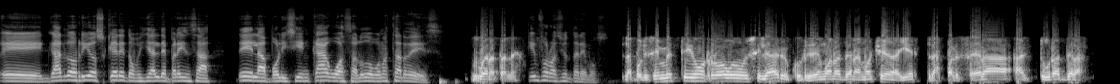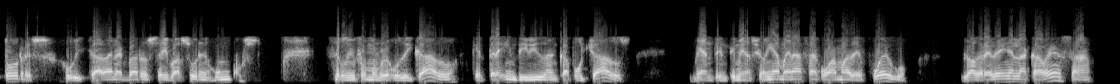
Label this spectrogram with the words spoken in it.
eh, Gardo Ríos Queret, oficial de prensa de la policía en Cagua. Saludos, buenas tardes. Buenas tardes. ¿Qué información tenemos? La policía investiga un robo domiciliario ocurrido en horas de la noche de ayer en las parcelas alturas de las torres, ubicada en el barrio Seibasur, en Juncos. Según informó el perjudicado, que tres individuos encapuchados, mediante intimidación y amenaza con armas de fuego, lo agreden en la cabeza,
